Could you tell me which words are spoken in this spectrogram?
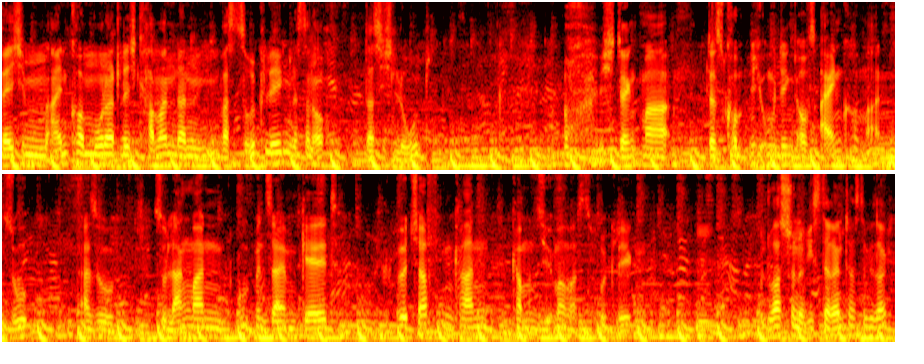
welchem Einkommen monatlich kann man dann was zurücklegen, das dann auch, das sich lohnt? Ich denke mal, das kommt nicht unbedingt aufs Einkommen an. So, also solange man gut mit seinem Geld wirtschaften kann, kann man sich immer was zurücklegen. Und du hast schon eine Riester-Rente, hast du gesagt?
